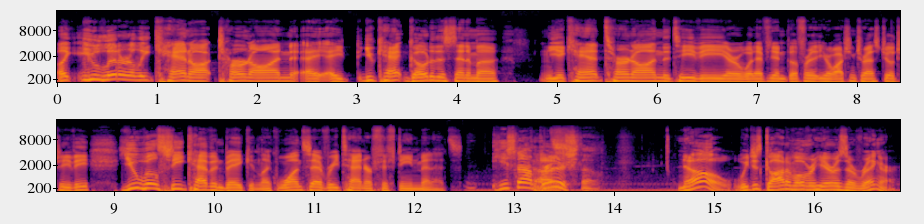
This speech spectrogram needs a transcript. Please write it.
like you literally cannot turn on a, a you can't go to the cinema. You can't turn on the TV or whatever you, for you're watching terrestrial TV. You will see Kevin Bacon like once every 10 or 15 minutes. He's not British though. No, we just got him over here as a ringer.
